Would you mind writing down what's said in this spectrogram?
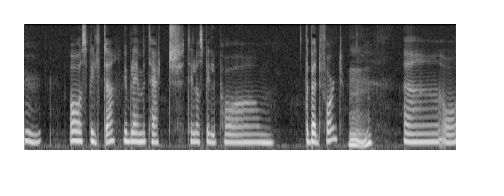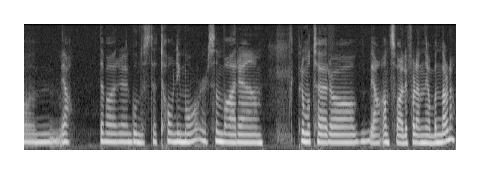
Mm. Og spilte. Vi ble invitert til å spille på um, The Bedford. Mm. Uh, og ja, det var godeste Tony Moore som var uh, promotør og ja, ansvarlig for den jobben der, da.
